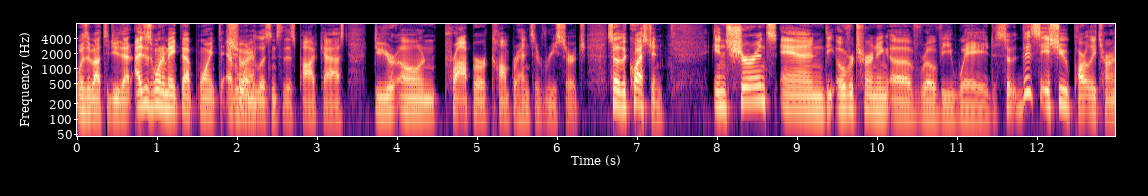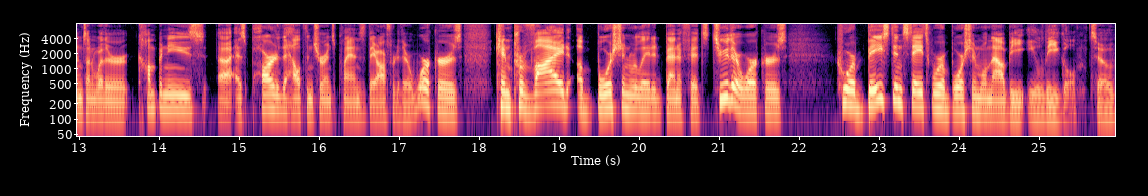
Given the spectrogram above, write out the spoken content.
was about to do that. I just want to make that point to everyone Sure. who listens to this podcast. Do your own proper, comprehensive research. So the question insurance and the overturning of Roe v. Wade. So, this issue partly turns on whether companies, uh, as part of the health insurance plans they offer to their workers, can provide abortion related benefits to their workers who are based in states where abortion will now be illegal. So,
